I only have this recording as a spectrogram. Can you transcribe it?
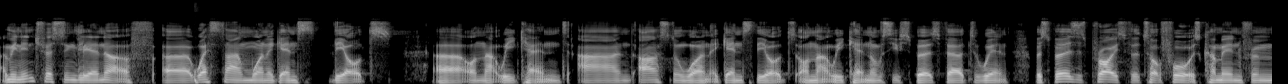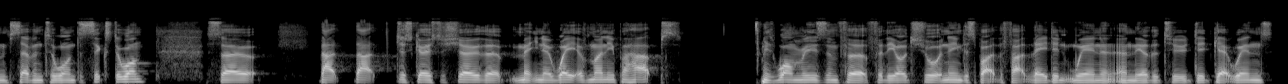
I mean, interestingly enough, uh, West Ham won against the odds. Uh, on that weekend, and Arsenal won against the odds on that weekend. Obviously, Spurs failed to win, but Spurs' price for the top four has come in from seven to one to six to one. So that that just goes to show that you know weight of money perhaps is one reason for, for the odds shortening, despite the fact they didn't win and, and the other two did get wins.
